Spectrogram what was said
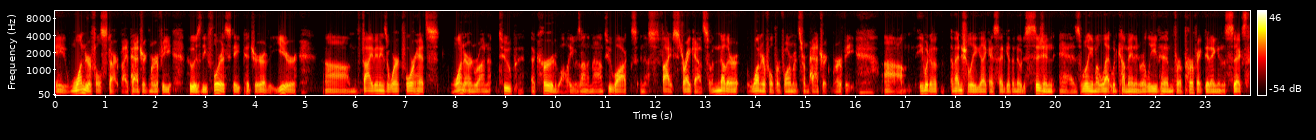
a wonderful start by Patrick Murphy, who is the Florida State pitcher of the year. Um, five innings of work, four hits, one earned run, two occurred while he was on the mound, two walks, and five strikeouts. So another wonderful performance from Patrick Murphy. Um, he would have eventually, like I said, get the no decision as William Ouellette would come in and relieve him for a perfect inning in the sixth.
